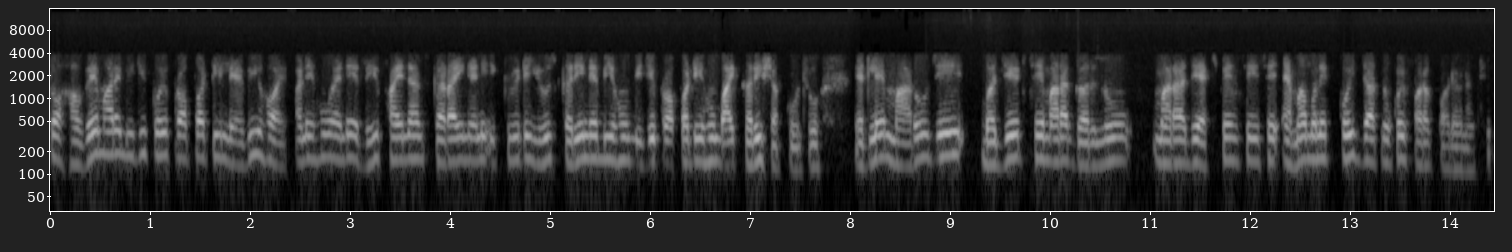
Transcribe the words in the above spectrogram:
તો હવે મારે બીજી કોઈ પ્રોપર્ટી લેવી હોય અને હું એને રીફાઇનાન્સ કરાવીને એની ઇક્વિટી યુઝ કરીને બી હું બીજી પ્રોપર્ટી હું બાય કરી શકું છું. એટલે મારું જે બજેટ છે મારા ઘરનું, મારા જે એક્સપેન્સીસ છે, એમાં મને કોઈ જ જાતનો કોઈ ફરક પડ્યો નથી.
